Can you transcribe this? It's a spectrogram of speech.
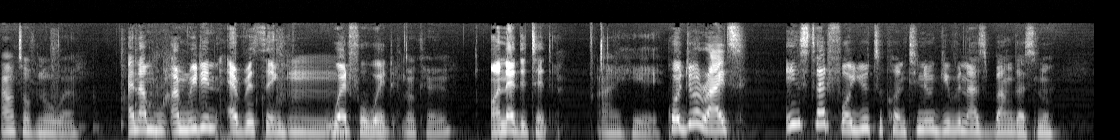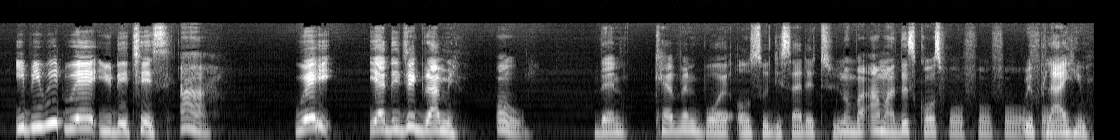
Out of nowhere. and I'm I'm reading everything Mm. word for word Okay. unedited I hear. Kojo writes instead for you to continue giving us bangers no e be weed wey you dey chase Ah. wey yeah DJ Grammy Oh. then Kevin Boy also decided to No, but Ama, this calls for for for reply for, him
